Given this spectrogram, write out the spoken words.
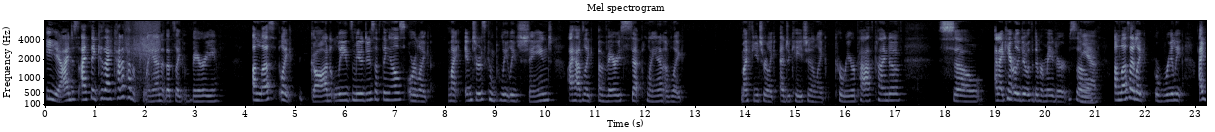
yeah, I just I think cuz I kind of have a plan that's like very unless like God leads me to do something else or like my interests completely change, I have like a very set plan of like my future like education and like career path kind of. So, and I can't really do it with a different major. So, Yeah. unless I like really I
